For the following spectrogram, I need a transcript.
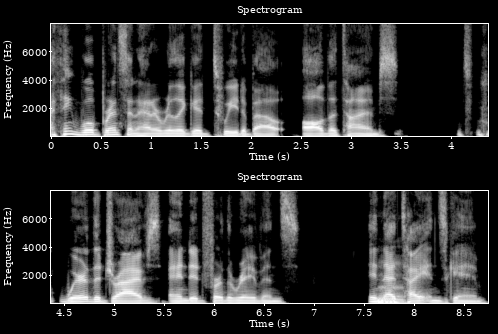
I think Will Brinson had a really good tweet about all the times where the drives ended for the Ravens in that Mhm. Titans game.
